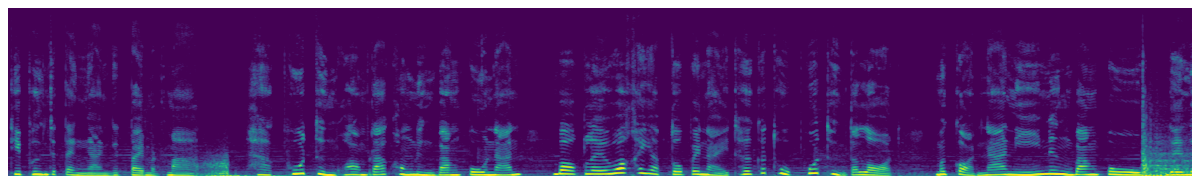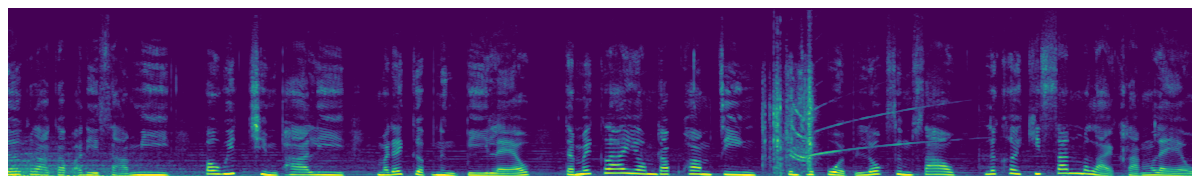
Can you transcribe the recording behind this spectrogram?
ที่เพิ่งจะแต่งงานกันไปหมาดๆ หากพูดถึงความรักของหนึ่งบางปูนั้น บอกเลยว่าขยับตัวไปไหนเธอก็ถูกพูดถึงตลอด เมื่อก่อนหน้านี้หนึ่งบางปู ได้เลิกรากับอดีตสามี ประวิทย์ฉิมพาลีมาได้เกือบหนึ่งปีแล้ว แต่ไม่กล้ายอมรับความจริงจนเธอป่วยเป็นโรคซึมเศร้า และเคยคิดสั้นมาหลายครั้งแล้ว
